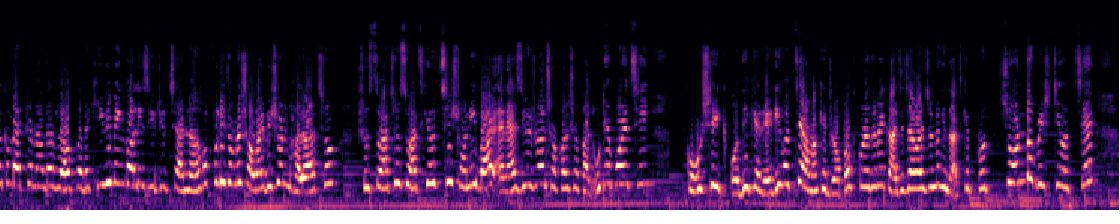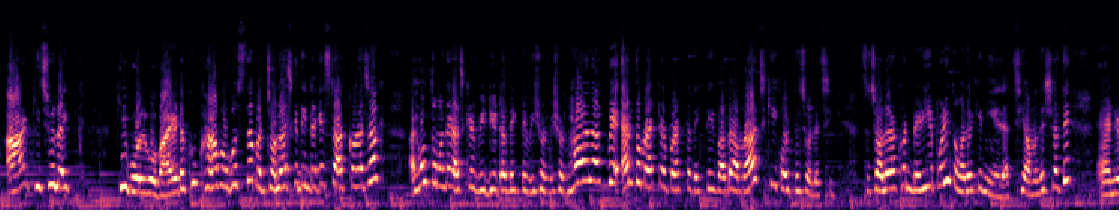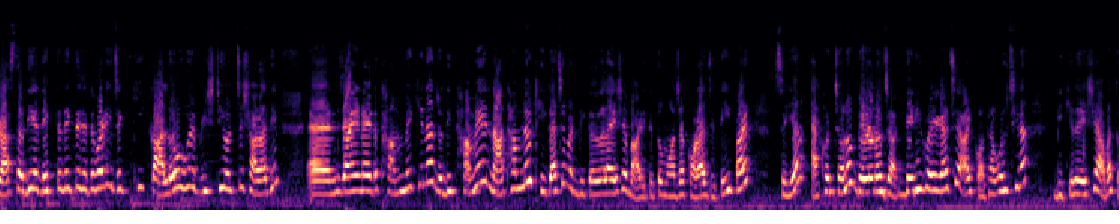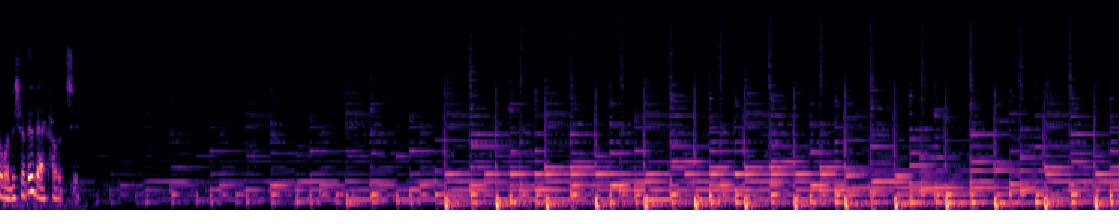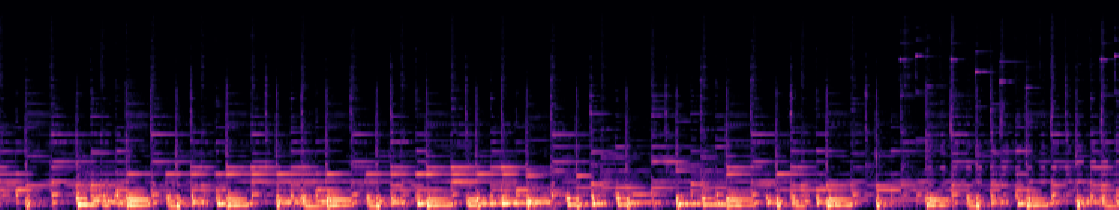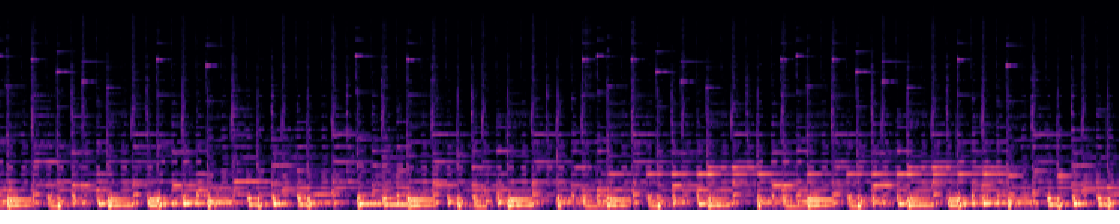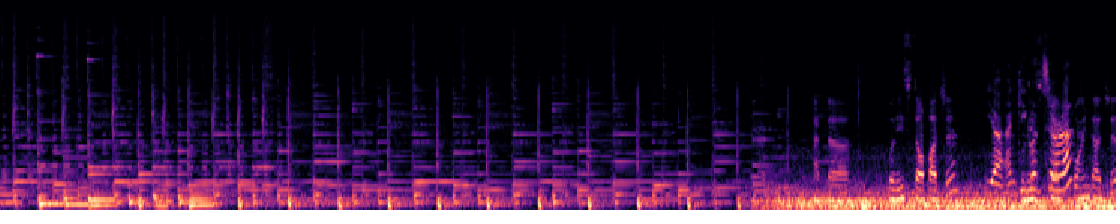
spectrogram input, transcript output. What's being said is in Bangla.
Welcome back to another blog for the Kiwi Bengalis YouTube channel hopefully তোমরা সবাই ভীষণ ভালো আছো, সুস্থ আছো। সো আজকে হচ্ছে শনিবার অ্যান্ড অ্যাজ ইউজুয়াল সকাল সকাল উঠে পড়েছি। কৌশিক ওদিকে রেডি হচ্ছে, আমাকে ড্রপ অফ করে দেবে কাজে যাওয়ার জন্য। কিন্তু আজকে প্রচণ্ড বৃষ্টি হচ্ছে। আর কিছু লাইক কি বলব বাইরেটা খুব খারাপ অবস্থা বাট চলো আজকে দিনটাকে স্টার্ট করা যাক। আই হোপ তোমাদের আজকের ভিডিওটা দেখতে ভীষণ ভীষণ ভালো লাগবে অ্যান্ড তোমরা একটার পর একটা দেখতেই পাবে আমরা আজ কি করতে চলেছি। সো চলো এখন বেরিয়ে পড়ি, তোমাদেরকে নিয়ে যাচ্ছি আমাদের সাথে অ্যান্ড রাস্তা দিয়ে দেখতে দেখতে যেতে পারি যে কি কালো হয়ে বৃষ্টি হচ্ছে সারাদিন। অ্যান্ড জানি না এটা থামবে কি না যদি থামে, না থামলেও ঠিক আছে বাট বিকালবেলা এসে বাড়িতে তো মজা করা যেতেই পারে। সো ইয়া এখন চলো বেরোনো যাক, দেরি হয়ে গেছে, আর কথা বলছি না। বিকেলে এসে আবার তোমাদের সাথে দেখা হচ্ছে। স্টপ আছে। ইয়া অ্যান্ড কি করছে ওরা? পয়েন্ট আছে।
